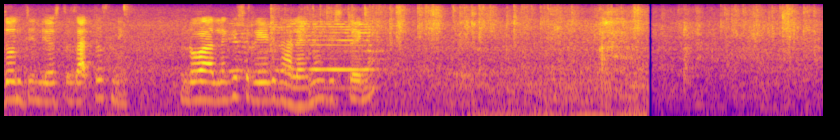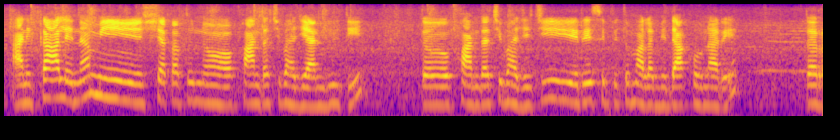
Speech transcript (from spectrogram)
दोन तीन दिवस तर जातच नाही. डोळा लगेच रेड झालाय ना दिसतोय ना. आणि काल आहे ना मी शेतातून फांदाची भाजी आणली होती. तर फांदाची भाजीची रेसिपी तुम्हाला मी दाखवणार आहे. तर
